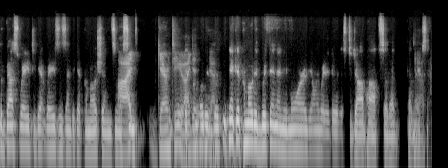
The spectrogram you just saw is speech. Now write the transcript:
the best way to get raises and to get promotions. You, know, I guarantee you, I didn't. yeah. with- you can't get promoted within anymore. The only way to do it is to job hop. So that that Yeah. makes sense.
